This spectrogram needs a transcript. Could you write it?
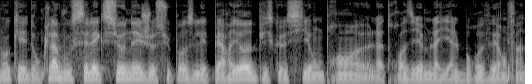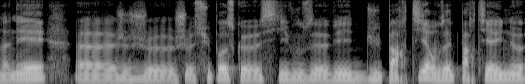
Ok, donc là, vous sélectionnez, je suppose, les périodes, puisque si on prend euh, la troisième, là, il y a le brevet en fin d'année. Euh, je, suppose que si vous avez dû partir, vous êtes parti à une,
